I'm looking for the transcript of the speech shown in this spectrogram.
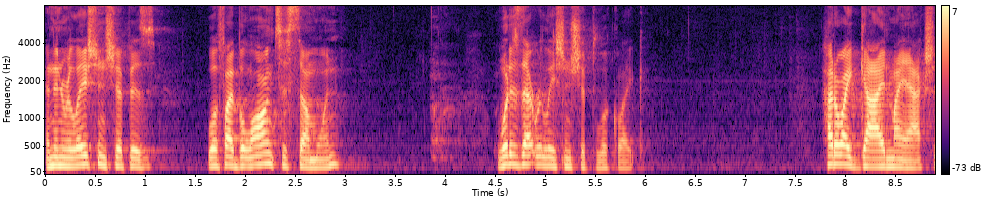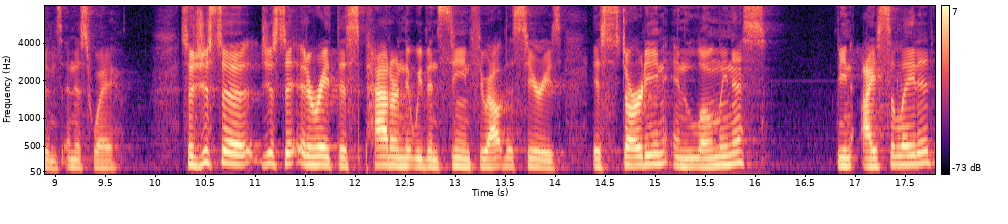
And then relationship is, well, if I belong to someone, what does that relationship look like? How do I guide my actions in this way? So just to just to iterate this pattern that we've been seeing throughout this series is starting in loneliness, being isolated,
